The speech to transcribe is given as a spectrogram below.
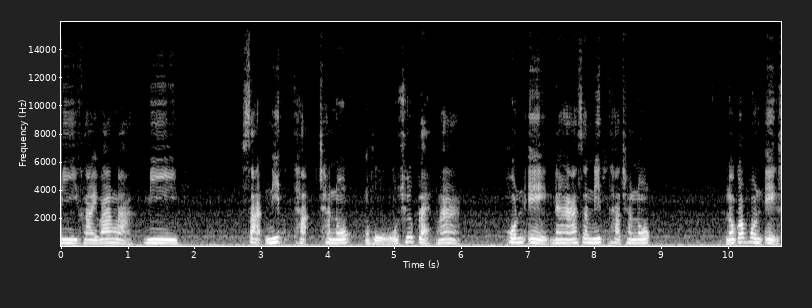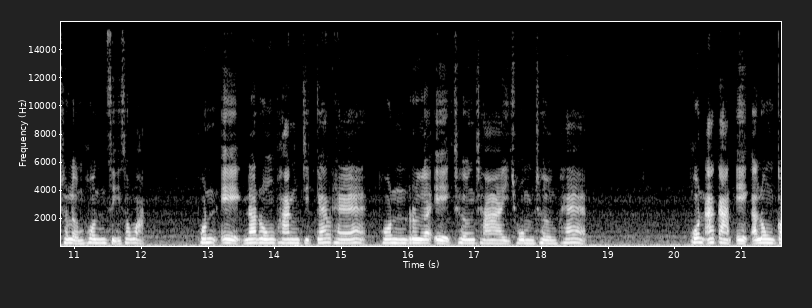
มีใครบ้างล่ะ มี สนิทธชนก โอ้โห ชื่อแปลกมาก พลเอกนะคะสนิทธชนก แล้วก็พลเอกเฉลิมพลศรีสวัสดิ์ พลเอกนรงพันธ์จิตแก้วแท้ พลเรือเอกเชิงชาย ชมเชิงแพทย์ พลอากาศเอกอลงก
